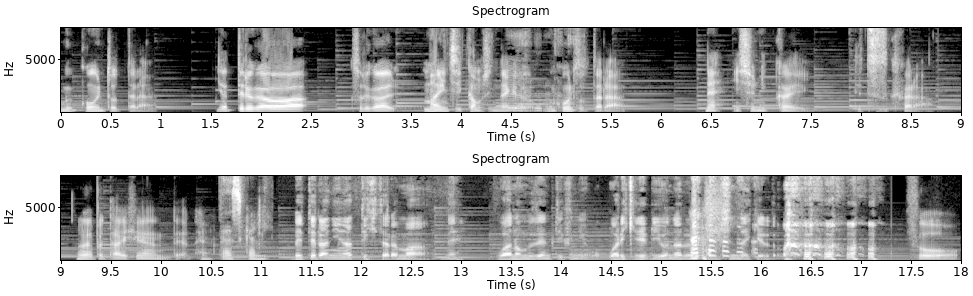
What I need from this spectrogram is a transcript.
向こうにとったら、やってる側はそれが毎日かもしれないけど、うんうん向こうにとったら、ね、一緒に一回で続くから、それはやっぱり大変だよね。確かに。ベテランになってきたら、まあね、和の無前っていうふうに割り切れるようになるのかもしれないけれど。そ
